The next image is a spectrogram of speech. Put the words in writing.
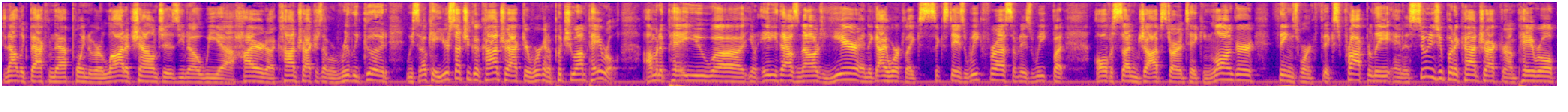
did not look back from that point. There were a lot of challenges. You know, we uh, hired uh, contractors that were really good. We said, okay, you're such a good contractor, we're going to put you on payroll. I'm going to pay you, uh, you know, eighty thousand dollars a year. And the guy worked like six days a week for us, seven days a week. But all of a sudden, jobs started taking longer things weren't fixed properly, and as soon as you put a contractor on payroll,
